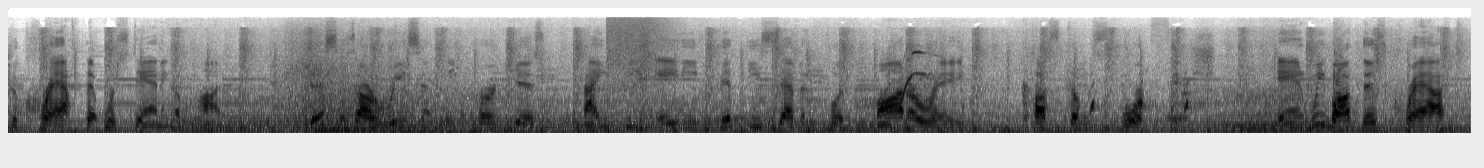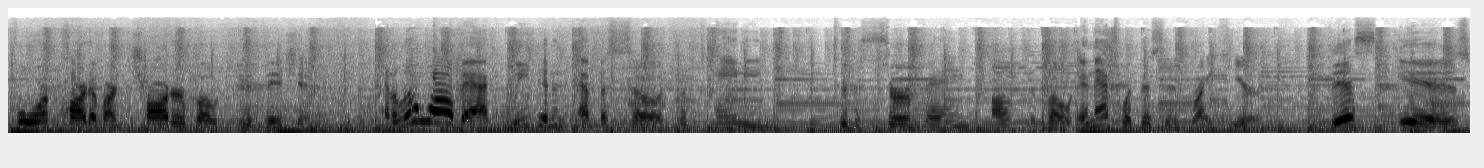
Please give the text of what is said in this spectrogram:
the craft that we're standing upon. This is our recently purchased 1980 57 foot Monterey custom sport fish. And we bought this craft for part of our charter boat division. And a little while back, we did an episode pertaining to the surveying of the boat. And that's what this is right here. This is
